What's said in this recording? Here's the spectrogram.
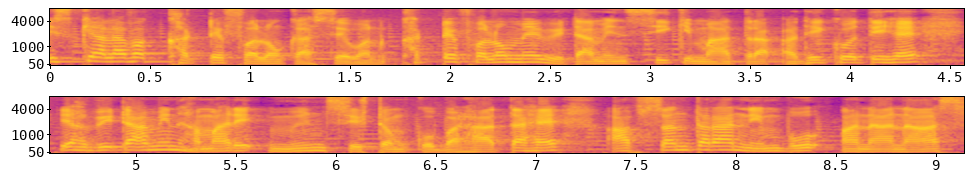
इसके अलावा खट्टे फलों का सेवन। खट्टे फलों में विटामिन सी की मात्रा अधिक होती है। यह विटामिन हमारे इम्यून सिस्टम को बढ़ाता है। आप संतरा, नींबू, अनानास,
